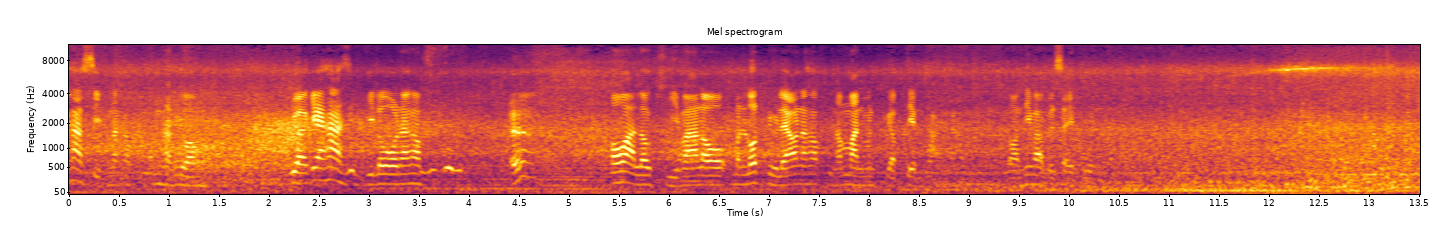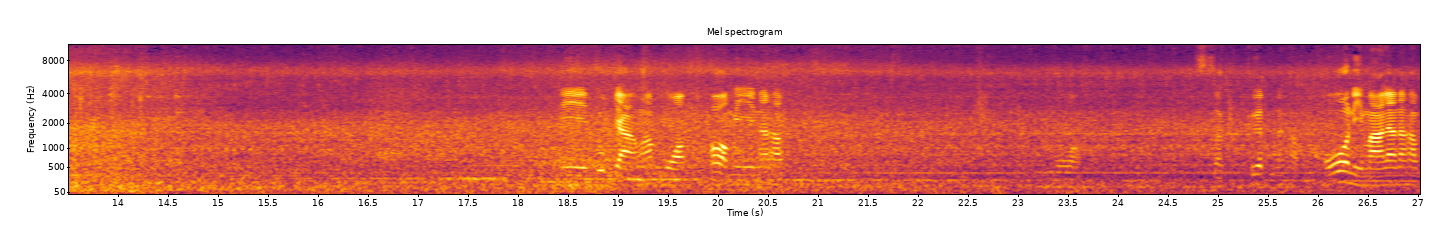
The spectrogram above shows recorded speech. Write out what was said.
450 นะครับน้ำหนักรวมเหลือแค่ 50 กิโลนะครับ เพราะว่าเราขี่มาเรา มันลดอยู่แล้วนะครับ น้ำมันมันเกือบเต็มถังตอนที่มาไปใส่ปูนมีทุกอย่างครับหมวกก็มีนะครับ หมวก สเกิร์ตนะครับ โอ้นี่มาแล้วนะครับ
